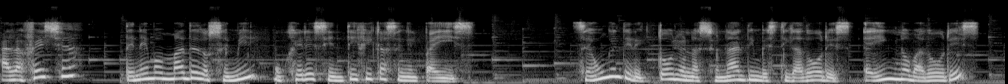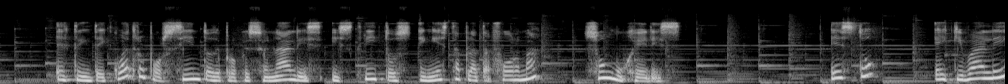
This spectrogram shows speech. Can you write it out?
a la fecha, tenemos más de 12.000 mujeres científicas en el país. Según el Directorio Nacional de Investigadores e Innovadores, el 34% de profesionales inscritos en esta plataforma son mujeres. Esto equivale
